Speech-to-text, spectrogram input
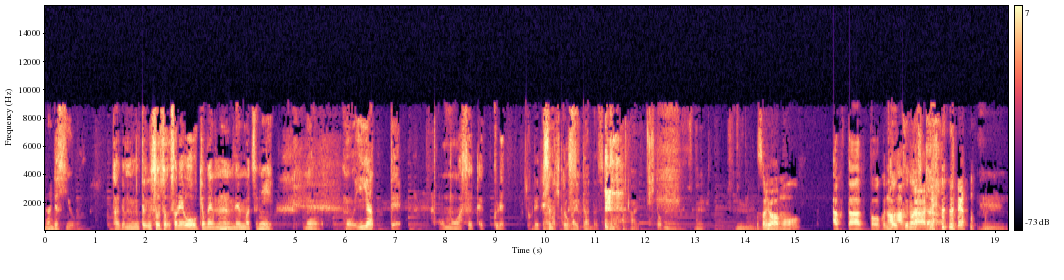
ないですよ。あ、でも、とそうそう、それを去年、年末に、もう、もういいやって思わせてくれ、くれたしまった人がいたんですね。はい。人。うん。うん。それはもう、アフタートークのアフタ遠くのアフター。うん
